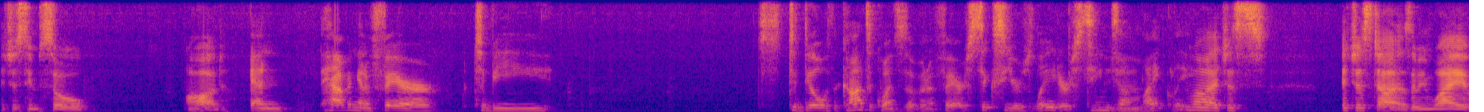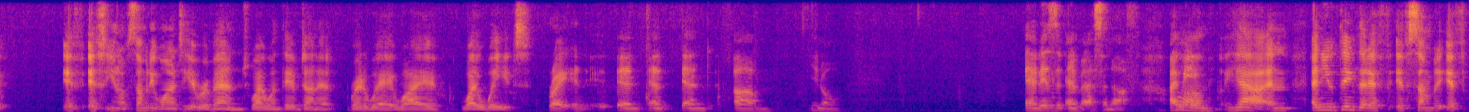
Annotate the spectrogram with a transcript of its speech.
It just seems so odd. And having an affair to be to deal with the consequences of an affair six years later seems Yeah. unlikely. Well, it just it just does. I mean, why if if you know if somebody wanted to get revenge, why wouldn't they have done it right away? Why why wait? right, and and and and um, you know, and isn't MS enough? I Well, mean, yeah, and and you'd think that if if somebody if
